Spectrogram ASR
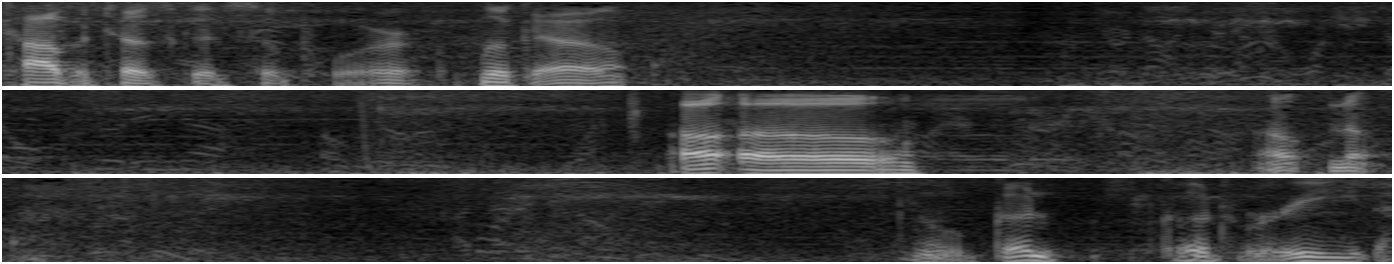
Kabuto's good support. Look out. Uh. Oh good.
